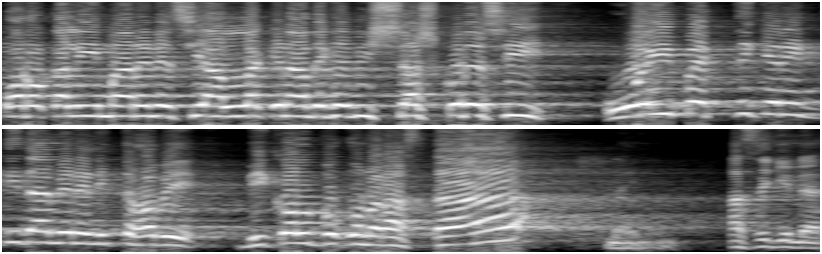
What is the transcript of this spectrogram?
পরকালে ইমান এনেছি, আল্লাহকে না দেখে বিশ্বাস করেছি, ওই ব্যক্তিকে নির্দ্বিধায় মেনে নিতে হবে। বিকল্প কোনো রাস্তা নাই। আছে কিনা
